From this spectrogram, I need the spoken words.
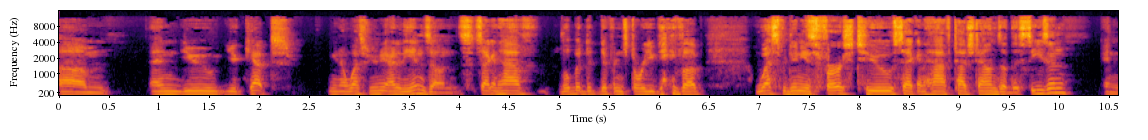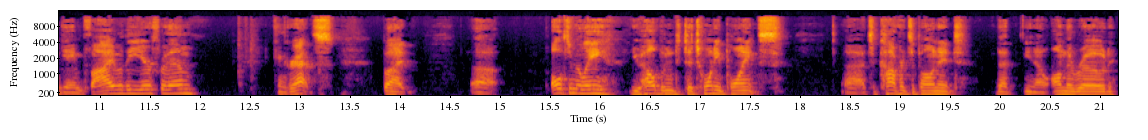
um, and you you kept you know West Virginia out of the end zone. Second half, a little bit different story. You gave up West Virginia's first two second half touchdowns of the season in game five of the year for them. Congrats. But uh, ultimately, you held them to 20 points. Uh, it's a conference opponent that, you know, on the road,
